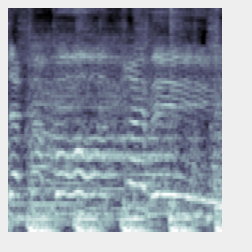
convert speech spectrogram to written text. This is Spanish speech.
d'un rapport rêvé.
